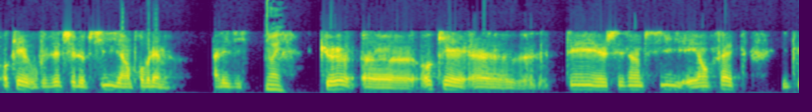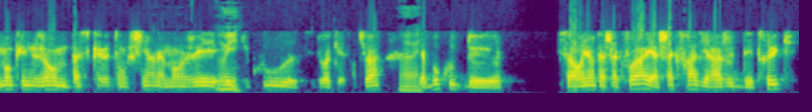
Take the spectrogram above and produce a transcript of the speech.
OK, vous êtes chez le psy, il y a un problème, allez-y. Ouais. Que euh, OK, euh, t'es chez un psy et en fait il te manque une jambe parce que ton chien l'a mangé Oui. et du coup euh, tu dois tu vois ouais. il y a beaucoup de ça oriente à chaque fois et à chaque phrase il rajoute des trucs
